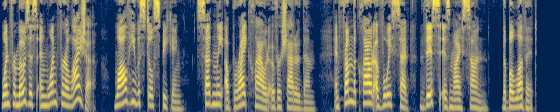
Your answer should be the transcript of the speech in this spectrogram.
one for Moses, and one for Elijah. While he was still speaking, suddenly a bright cloud overshadowed them, and from the cloud a voice said, This is my Son, the Beloved.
